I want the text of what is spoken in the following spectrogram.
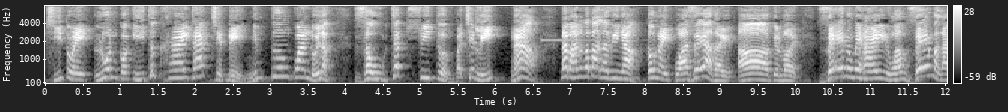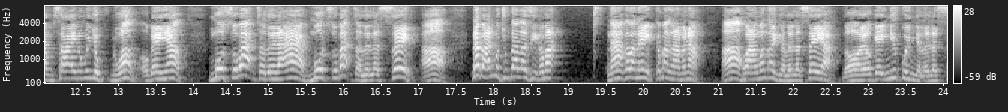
trí tuệ Luôn có ý thức khai thác triệt để những tương quan đối lập, Giàu chất suy tưởng và triết lý. Nào, Đáp án của các bạn là gì nhỉ? Câu này quá dễ à thầy? À tuyệt vời. Dễ nó mới hay, đúng không? Dễ mà làm sai nó mới nhục, đúng không? Ok nhá. Một số bạn trả lời là a, một số bạn trả lời là c. À đáp án của chúng ta là gì các bạn? Nào, các bạn ơi, các bạn làm thế nào? À hoàng văn thành trả lời là c à? Rồi, ok, như quỳnh trả lời là c.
